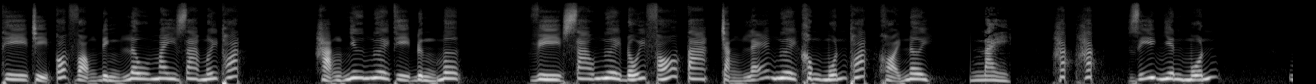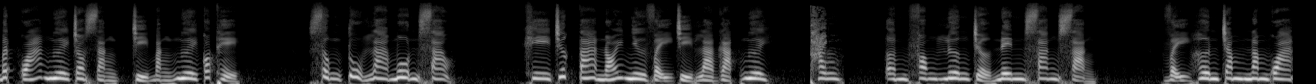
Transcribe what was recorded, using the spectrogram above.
Thì chỉ có vọng đình lâu may ra mới thoát. Hạng như ngươi thì đừng mơ. Vì sao ngươi đối phó ta chẳng lẽ ngươi không muốn thoát khỏi nơi này. Hắc hắc dĩ nhiên muốn. Bất quá ngươi cho rằng chỉ bằng ngươi có thể. Sông tù la môn sao. Khi trước ta nói như vậy chỉ là gạt ngươi. Thanh, âm phong lương trở nên sang sảng. Vậy hơn trăm năm qua,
